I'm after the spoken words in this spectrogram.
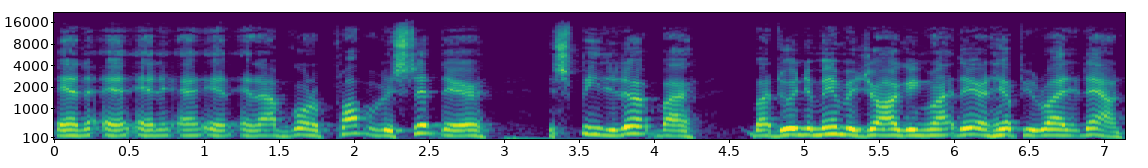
and and and and, and I'm going to probably sit there and speed it up by by doing the memory jogging right there and help you write it down.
